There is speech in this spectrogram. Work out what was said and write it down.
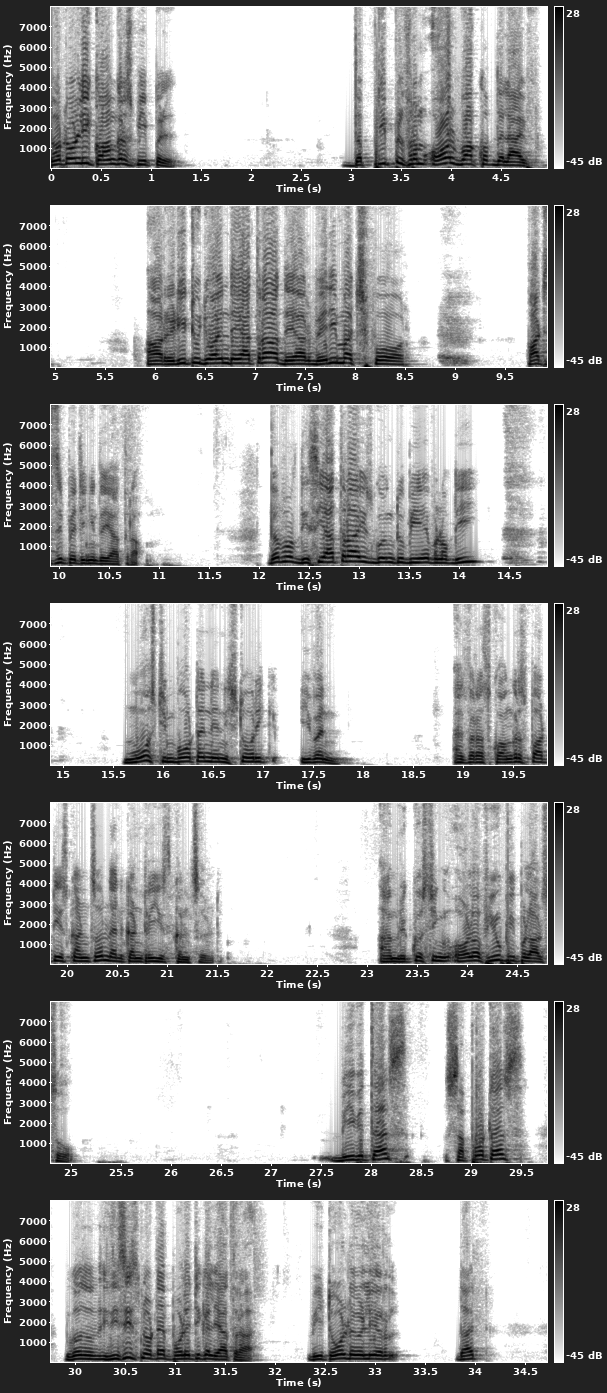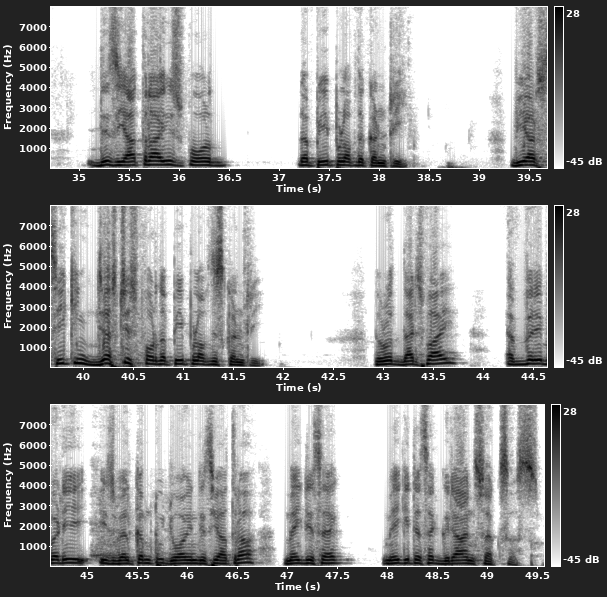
not only Congress people, the people from all walk of the life are ready to join the yatra. They are very much for participating in the yatra. Therefore, this yatra is going to be one of the most important and historic event as far as Congress party is concerned and country is concerned. I am requesting all of you people also be with us, support us, because this is not a political yatra. We told earlier that this yatra is for the people of the country. We are seeking justice for the people of this country. That's why everybody is welcome to join this yatra. Make this a make it as a grand success.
